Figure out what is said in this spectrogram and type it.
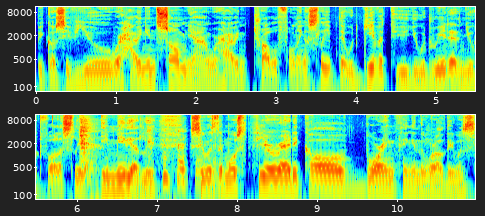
because if you were having insomnia and were having trouble falling asleep, they would give it to you. You would read it and you would fall asleep immediately because it was the most theoretical, boring thing in the world. It was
